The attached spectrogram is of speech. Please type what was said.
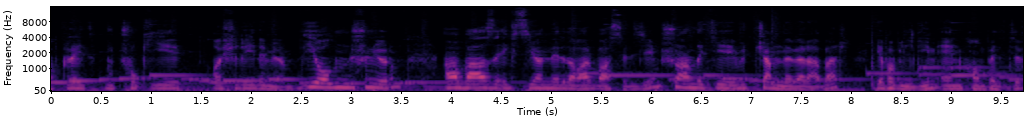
upgrade. Bu çok iyi, aşırı iyi demiyorum. İyi olduğunu düşünüyorum ama bazı eksi yönleri de var bahsedeceğim. Şu andaki bütçemle beraber yapabildiğim en kompetitif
